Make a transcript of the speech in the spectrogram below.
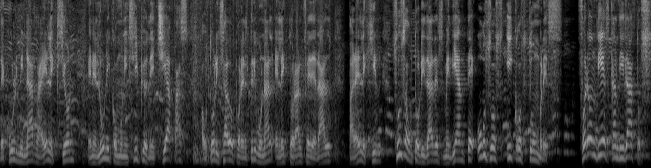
de culminar la elección en el único municipio de Chiapas autorizado por el Tribunal Electoral Federal para elegir sus autoridades mediante usos y costumbres. Fueron 10 candidatos,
